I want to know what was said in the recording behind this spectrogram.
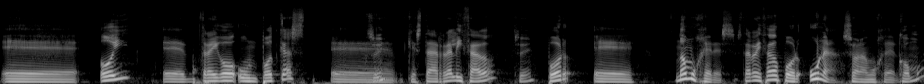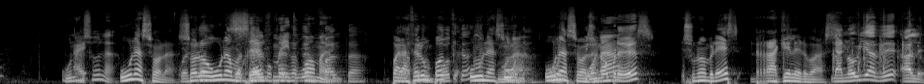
Eh, hoy eh, traigo un podcast eh, ¿Sí? que está realizado ¿Sí? por eh, no mujeres, está realizado por una sola mujer. ¿Cómo? ¿Una Hay- sola? Una sola, ¿Cuántas- solo una mujer. Self-made woman. Para hacer un podcast, una sola. Una. Una Un- sola. ¿Su nombre es? Su nombre es Raquel Herbas, La novia de Ale.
